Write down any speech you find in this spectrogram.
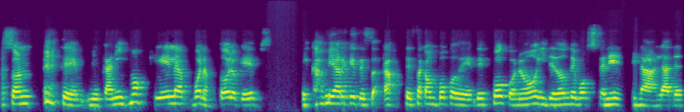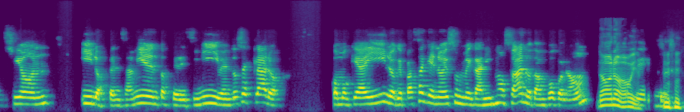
son este, mecanismos que, la, bueno, todo lo que es escabiar que te saca, te saca un poco de, foco, ¿no? Y de dónde vos tenés la, atención y los pensamientos te desinhiben. Entonces, claro, como que ahí lo que pasa que no es un mecanismo sano tampoco, ¿no? No, no, obvio. Este,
